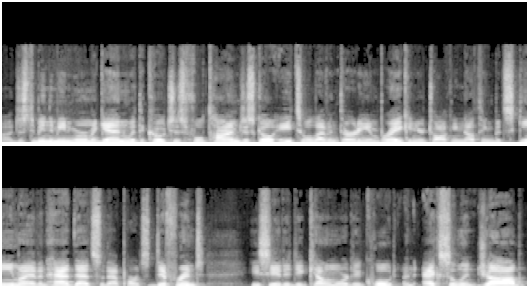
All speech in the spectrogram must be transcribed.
Uh, just to be in the meeting room again with the coaches full time, just go 8 to 11:30 and break, and you're talking nothing but scheme. I haven't had that, so that part's different. He said it did Kellen Moore did quote an excellent job,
